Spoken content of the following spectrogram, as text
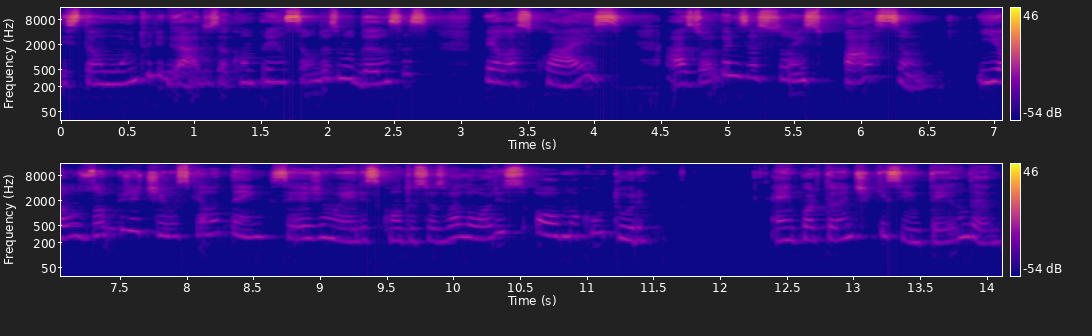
estão muito ligados à compreensão das mudanças pelas quais as organizações passam e aos objetivos que ela tem, sejam eles quanto aos seus valores ou uma cultura. É importante que se entenda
